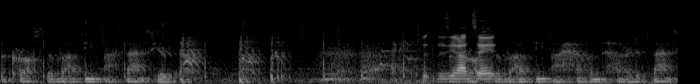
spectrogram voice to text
Across the valley. Ah, that's your. Does he not across say the it? valley. I haven't heard. That's.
